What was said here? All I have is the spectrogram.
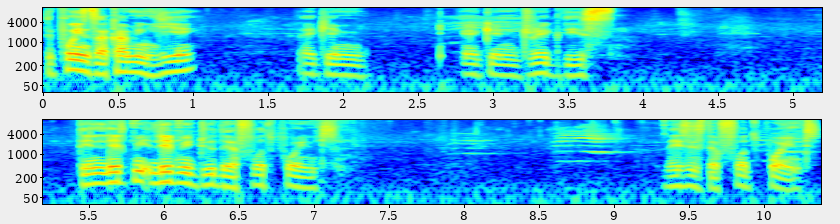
the points are coming here. I can I can drag this. Then let me let me do the fourth point this is the fourth point.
